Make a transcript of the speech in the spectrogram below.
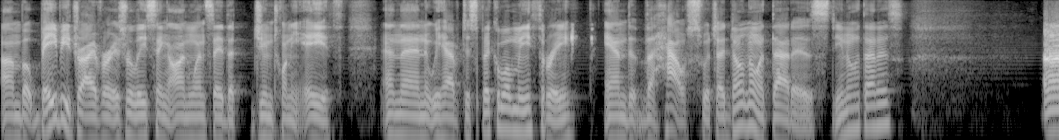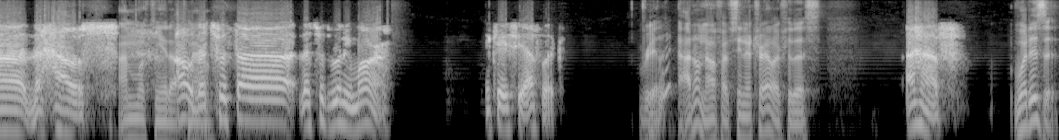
Um, but Baby Driver is releasing on Wednesday, the June 28th, and then we have Despicable Me 3 and The House, which I don't know what that is. Do you know what that is? Uh, the house. I'm looking it up. Oh, now. that's with uh, that's with Rooney Mara and Casey Affleck. really. I don't know if I've seen a trailer for this. I have. What is it?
